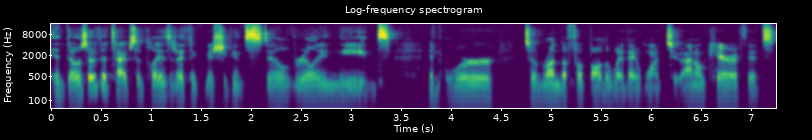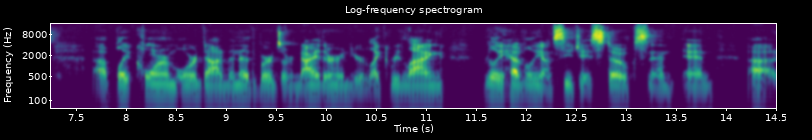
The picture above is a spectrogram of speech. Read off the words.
And those are the types of plays that I think Michigan still really needs in order to run the football the way they want to. I don't care if it's uh, Blake Corum or Donovan Edwards or neither, and you're like relying really heavily on CJ Stokes and and uh,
